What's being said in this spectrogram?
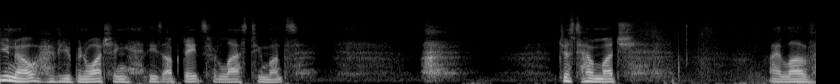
You know, if you've been watching these updates for the last two months, just how much I love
